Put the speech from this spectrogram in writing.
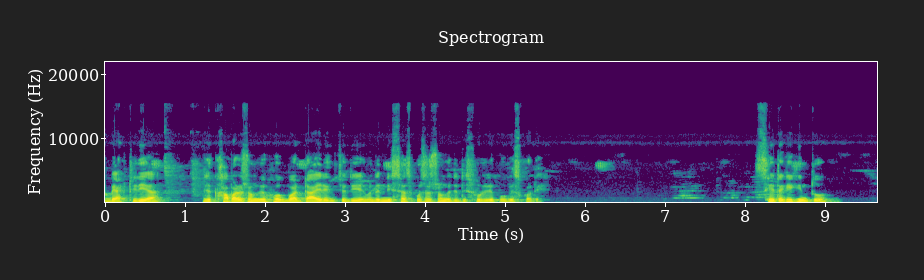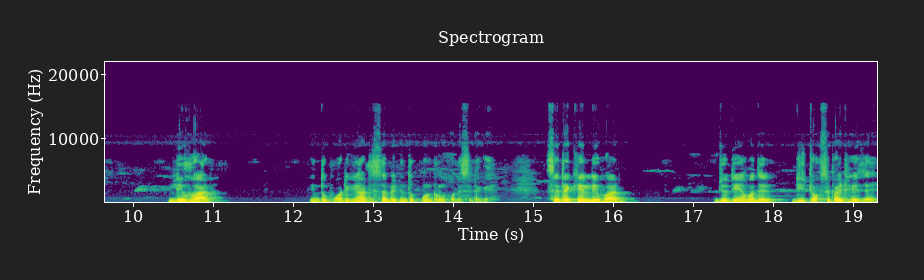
ব্যাকটেরিয়া যে খাবারের সঙ্গে হোক বা ডাইরেক্ট যদি আমাদের নিঃশ্বাস প্রশ্বাসের সঙ্গে যদি শরীরে প্রবেশ করে সেটাকে কিন্তু লিভার কিন্তু বডি গার্ড হিসাবে কিন্তু কন্ট্রোল করে সেটাকে। সেটাকে লিভার যদি আমাদের ডিটক্সিফাইড হয়ে যায়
